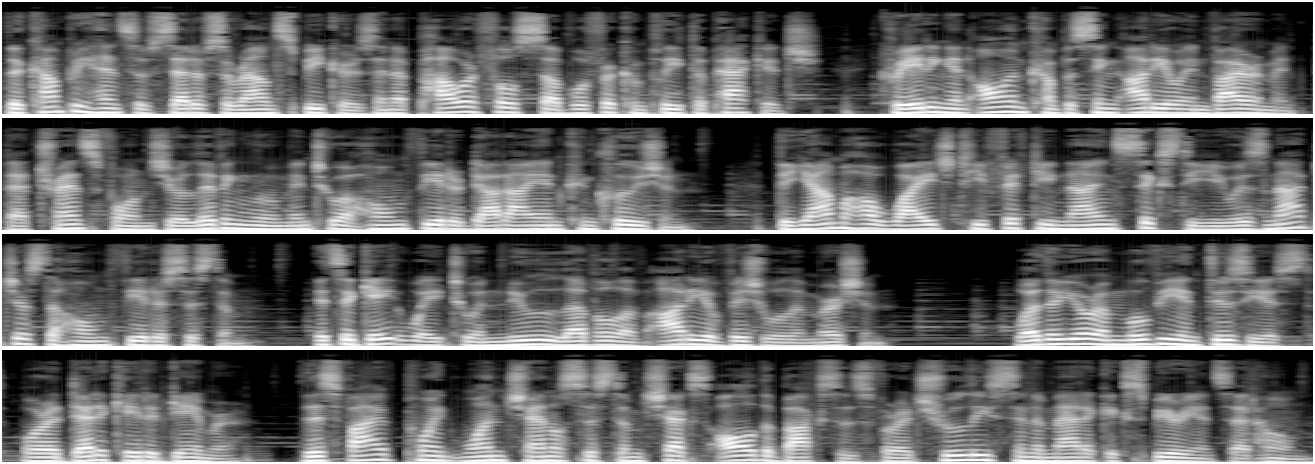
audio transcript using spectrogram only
The comprehensive set of surround speakers and a powerful subwoofer complete the package, creating an all encompassing audio environment that transforms your living room into a home theater. In conclusion, the Yamaha YHT5960U is not just a home theater system, it's a gateway to a new level of audiovisual immersion. Whether you're a movie enthusiast or a dedicated gamer, this 5.1 channel system checks all the boxes for a truly cinematic experience at home.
